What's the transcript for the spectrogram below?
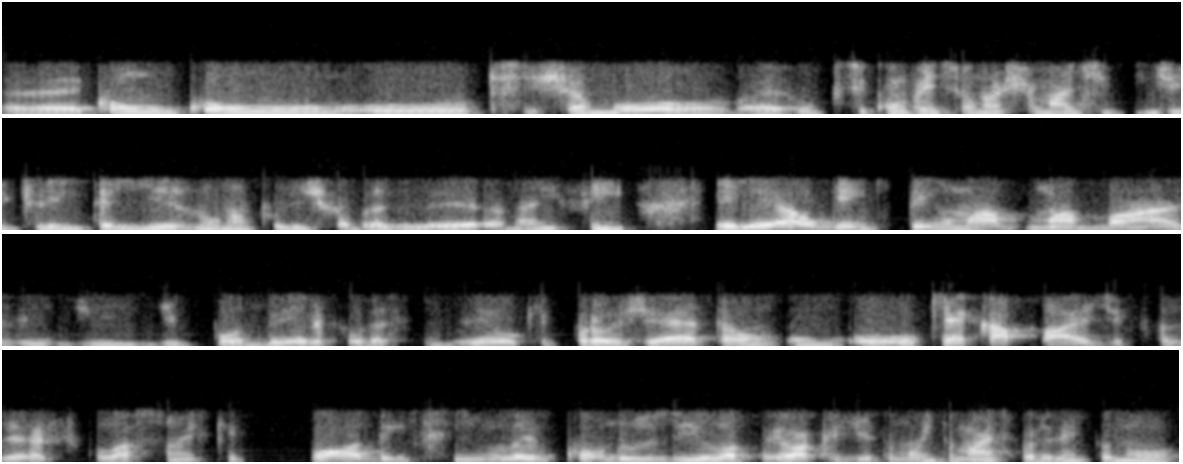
Uh, com, com o que se chamou, uh, o que se convencionou chamar de, de, clientelismo na política brasileira, né? Enfim, ele é alguém que tem uma, uma base de, de poder, por assim dizer, o que projeta, um, um, o que é capaz de fazer articulações que podem sim conduzi-lo. Eu acredito muito mais, por exemplo, no,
